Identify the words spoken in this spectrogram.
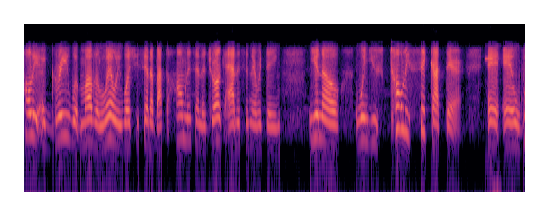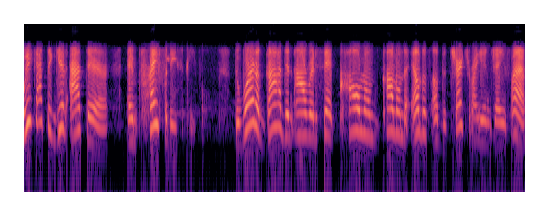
totally agree with Mother Lily what she said about the homeless and the drug addicts and everything. You know, when you totally sick out there, and and we got to get out there and pray for these people. The word of God didn't already said call on call on the elders of the church right here in James five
